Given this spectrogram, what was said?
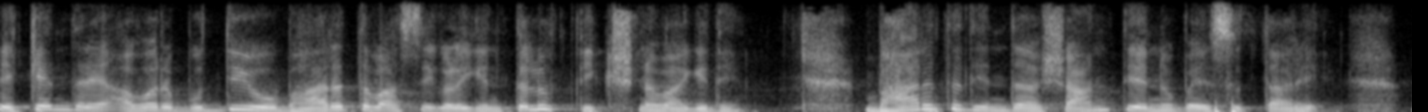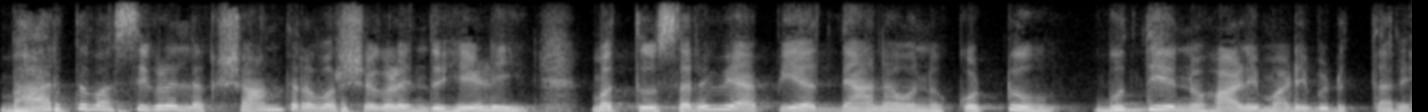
ಏಕೆಂದರೆ ಅವರ ಬುದ್ಧಿಯು ಭಾರತವಾಸಿಗಳಿಗಿಂತಲೂ ತೀಕ್ಷ್ಣವಾಗಿದೆ. ಭಾರತದಿಂದ ಶಾಂತಿಯನ್ನು ಬಯಸುತ್ತಾರೆ. ಭಾರತವಾಸಿಗಳ ಲಕ್ಷಾಂತರ ವರ್ಷಗಳೆಂದು ಹೇಳಿ ಮತ್ತು ಸರ್ವವ್ಯಾಪಿಯ ಜ್ಞಾನವನ್ನು ಕೊಟ್ಟು ಬುದ್ಧಿಯನ್ನು ಹಾಳಿ ಮಾಡಿಬಿಡುತ್ತಾರೆ.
